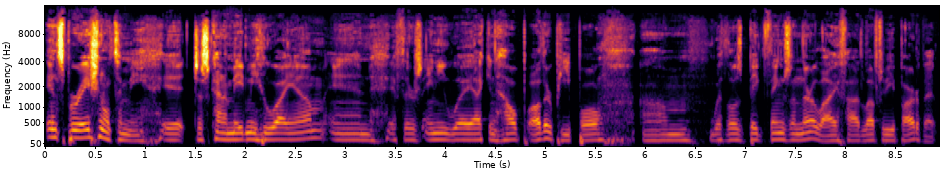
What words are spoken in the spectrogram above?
inspirational to me. It just kind of made me who I am. And if there's any way I can help other people um, with those big things in their life, I'd love to be a part of it.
